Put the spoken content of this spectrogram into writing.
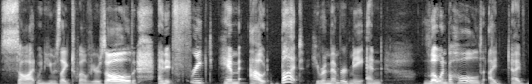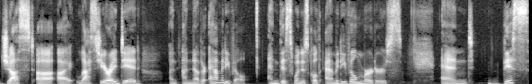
saw it when he was like 12 years old, and it freaked him out. But he remembered me, and lo and behold, I I've just uh, I last year I did an, another Amityville, and this one is called Amityville Murders, and this.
